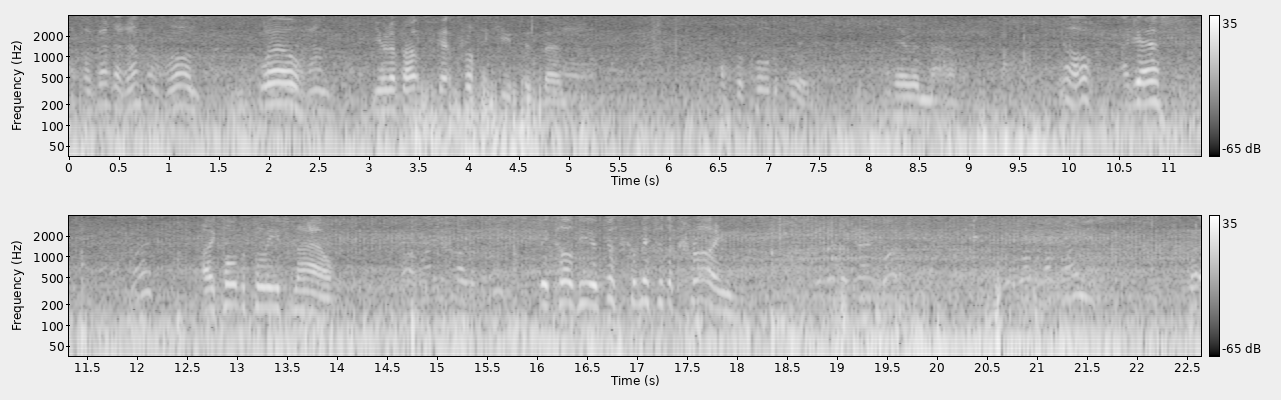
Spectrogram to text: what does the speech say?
I forgot the ramp at home. Well, Ramp. You're about to get prosecuted then. I will call the police here and now. no, I guess. What? I call the police now why you call the police? because you have just committed a crime. But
